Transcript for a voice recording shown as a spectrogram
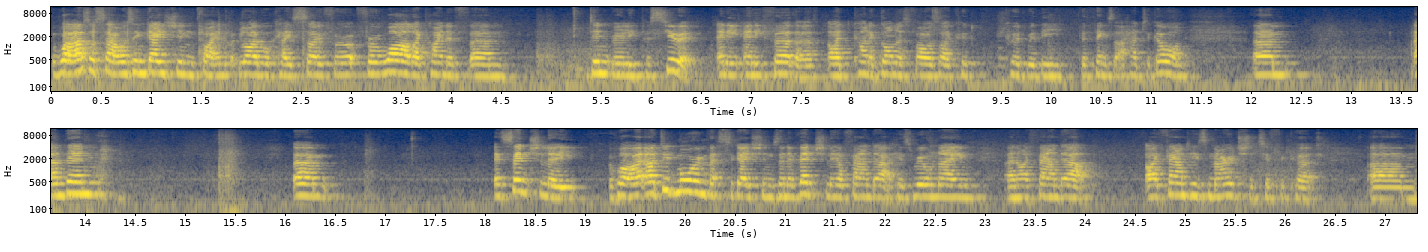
well, as I say, I was engaged in fighting the McLibel case, so for, for a while I kind of um, didn't really pursue it any, any further. I'd kind of gone as far as I could, could with the, the things that I had to go on. Um, and then um, essentially, well, I, I, did more investigations and eventually I found out his real name and I found out, I found his marriage certificate um,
